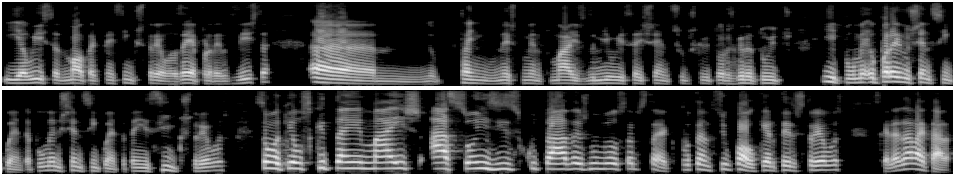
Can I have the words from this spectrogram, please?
e a lista de malta que tem 5 estrelas é a perder de vista. Uh, tenho neste momento mais de 1.600 subscritores gratuitos e eu parei nos 150. Pelo menos 150 têm 5 estrelas. São aqueles que têm mais ações executadas no meu Substack. Portanto, se o Paulo quer ter estrelas, se calhar já vai tarde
